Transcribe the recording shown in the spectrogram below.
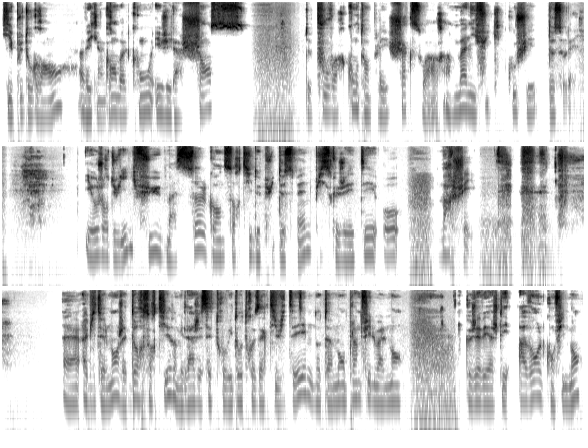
qui est plutôt grand, avec un grand balcon et j'ai la chance de pouvoir contempler chaque soir un magnifique coucher de soleil. Et aujourd'hui fut ma seule grande sortie depuis deux semaines puisque j'ai été au marché. Euh, habituellement, j'adore sortir, mais là, j'essaie de trouver d'autres activités, notamment plein de films allemands que j'avais achetés avant le confinement.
